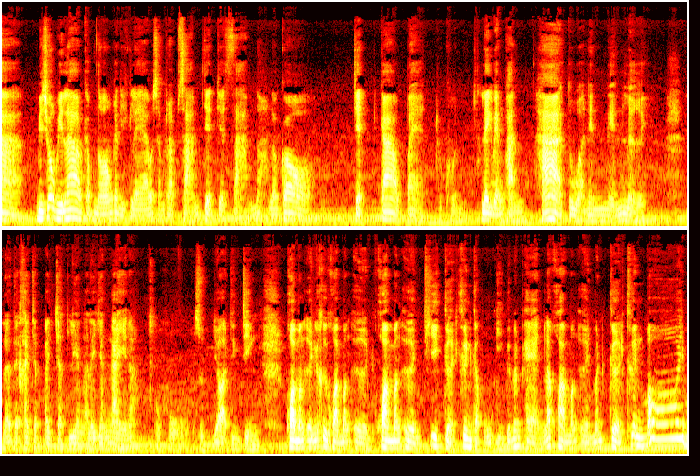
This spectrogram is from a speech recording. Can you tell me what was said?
มีโชคมีลาบกับน้องกันอีกแล้วสำหรับ 3773เนาะแล้วก็ 798 ทุกคน เลขแบงค์พัน5ตัวเน้นๆเลย แล้วแต่ใครจะไปจัดเรียงอะไรยังไงนะโอ้โหสุดยอดจริง ๆ ความบังเอิญก็คือความบังเอิญ ความบังเอิญที่เกิดขึ้นกับอุ๋งอิงเพชรบ้านแพง และความบังเอิญมันเกิดขึ้น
